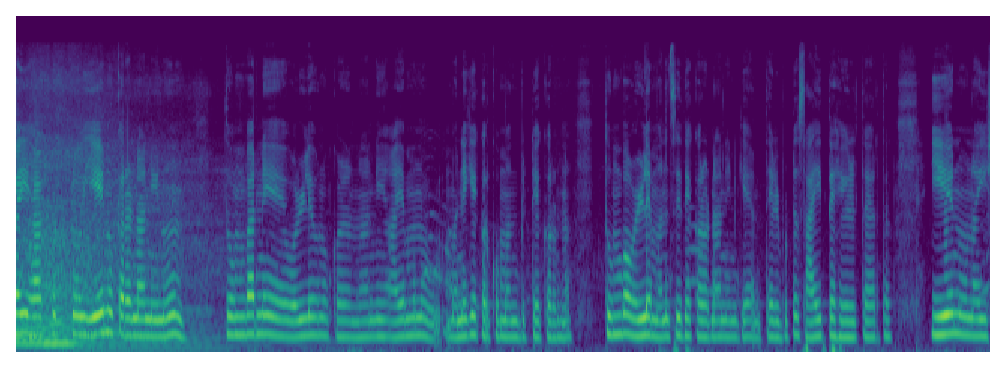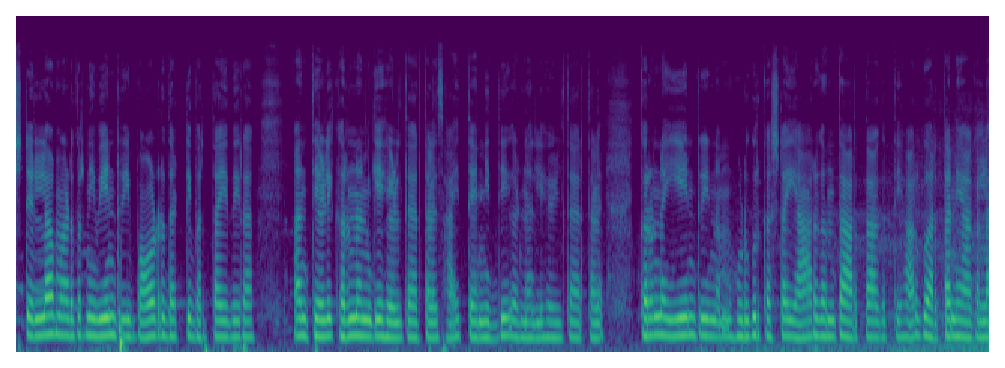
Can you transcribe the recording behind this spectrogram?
ಕೈ ಹಾಕ್ಬಿಟ್ಟು ಏನು ಕರುಣ ನೀನು? ತುಂಬಾ ಒಳ್ಳೆಯವನು ಕರುಣ. ನೀ ಆಯಮ್ಮನು ಮನೆಗೆ ಕರ್ಕೊಂಬಂದುಬಿಟ್ಟೆ ಕರುಣ. ತುಂಬ ಒಳ್ಳೆ ಮನಸ್ಸಿದೆ ಕರುಣ ನಿನಗೆ ಅಂತೇಳ್ಬಿಟ್ಟು ಸಾಹಿತ್ಯ ಹೇಳ್ತಾ ಇರ್ತಾಳೆ. ಏನು, ನಾ ಇಷ್ಟೆಲ್ಲ ಮಾಡಿದ್ರು ನೀವೇನು ರೀ ಬಾರ್ಡ್ರ್ ದಟ್ಟಿ ಬರ್ತಾ ಇದ್ದೀರಾ? ಅಂಥೇಳಿ ಕರುಣನಿಗೆ ಹೇಳ್ತಾ ಇರ್ತಾಳೆ. ಸಾಹಿತ್ಯ ನಿದ್ದೆಗಣ್ಣಲ್ಲಿ ಹೇಳ್ತಾ ಇರ್ತಾಳೆ. ಕರುಣ ಏನು ರೀ ನಮ್ಮ ಹುಡುಗರ ಕಷ್ಟ ಯಾರಿಗಂತ ಅರ್ಥ ಆಗುತ್ತೆ? ಯಾರಿಗೂ ಅರ್ಥನೇ ಆಗಲ್ಲ.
